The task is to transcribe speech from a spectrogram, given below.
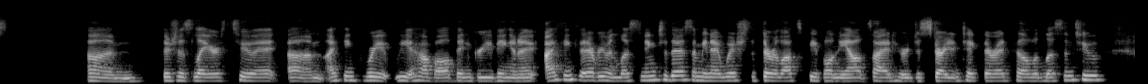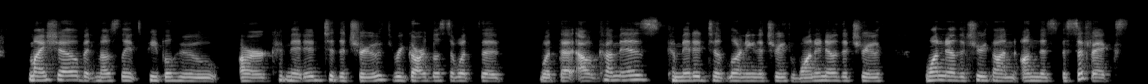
Um, there's just layers to it. Um, I think we we have all been grieving, and I I think that everyone listening to this, I mean, I wish that there were lots of people on the outside who are just starting to take the red pill would listen to my show, but mostly it's people who are committed to the truth, regardless of what the what the outcome is, committed to learning the truth, want to know the truth, want to know the truth on on the specifics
